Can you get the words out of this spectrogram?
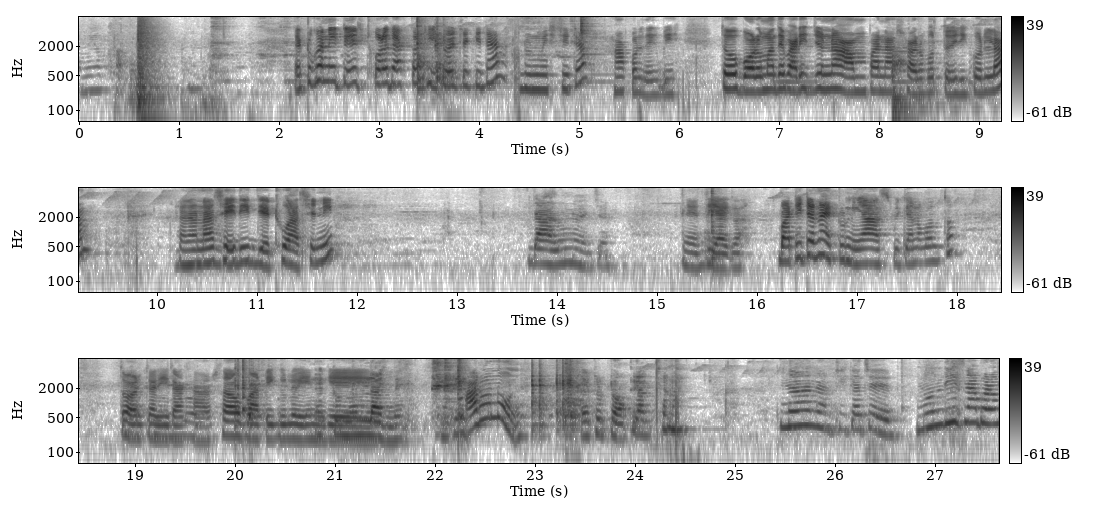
আমিও একটুখানি টেস্ট করে দেখ তো ঠিক হয়েছে কিনা নুন মিষ্টিটা। হাঁ করে দেখবি। তো বড় মাদের বাড়ির জন্য আম পানা শরবত তৈরি করলাম। কেননা সেই দিন জেঠু আসেনি। দারুণ হয়েছে। নে দিয়ে গা। বাটিটা না একটু নিয়ে আসবি কেন বলতো? তরকারি রাখার সব বাটিগুলো এনে একটু নুন লাগবে। আরও নুন? একটু টক লাগছে না? না না ঠিক আছে। নুন দিস না বরং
